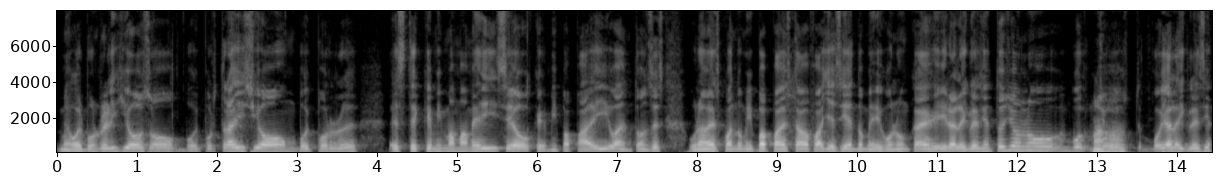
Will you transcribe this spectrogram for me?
me vuelvo un religioso, voy por tradición, voy por eh, este que mi mamá me dice o que mi papá iba. Entonces, una vez cuando mi papá estaba falleciendo, me dijo, nunca deje de ir a la iglesia. Entonces yo no, vo- yo voy a la iglesia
